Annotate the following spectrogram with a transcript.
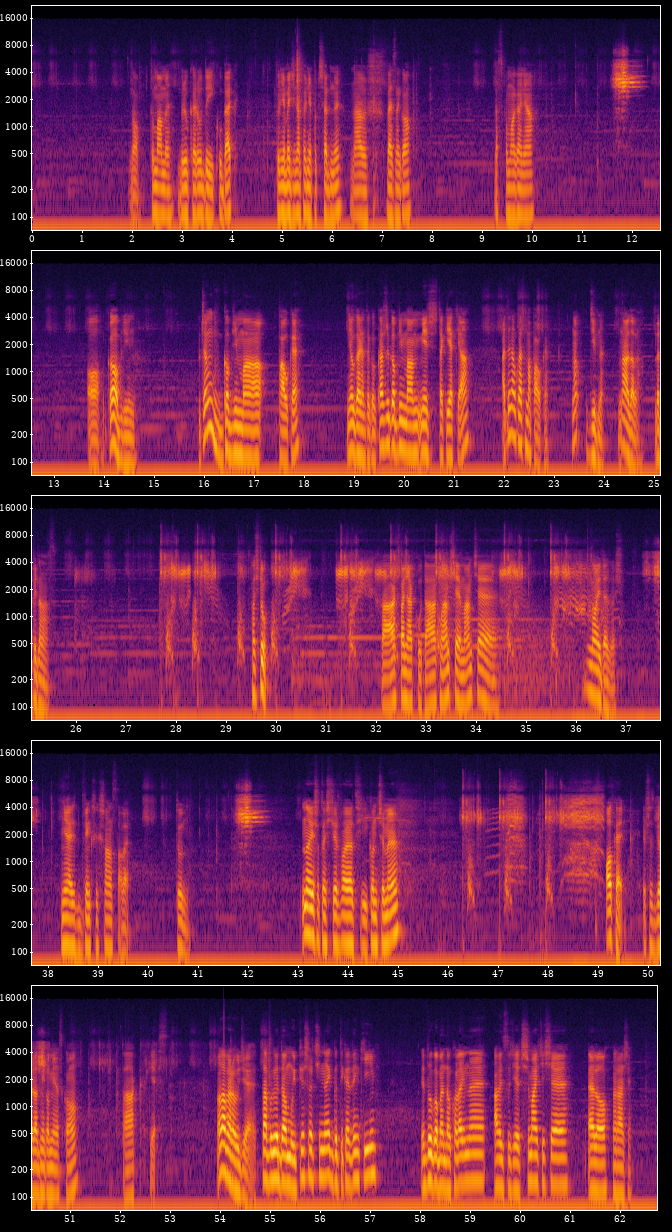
No, tu mamy bryłkę rudy i kubek. Tu nie będzie nam pewnie potrzebny, no już wezmę go. Dla wspomagania. O, goblin. Czemu goblin ma pałkę? Nie ogarniam tego. Każdy goblin ma mieć taki jak ja, a ten akurat ma pałkę. No, dziwne. No ale dobra, lepiej dla nas. Chodź tu. Tak, paniaku, tak, mam cię, mam cię. No i dedłeś. Nie jest większych szans, ale trudno. No i jeszcze ten ścierwojad i kończymy. Okej, jeszcze zbiorę od niego mięsko. Tak, jest. No dobra ludzie, tak wyglądał mój pierwszy odcinek Gotika 1. Niedługo będą kolejne, a więc ludzie trzymajcie się. Elo, na razie.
